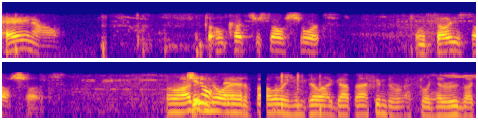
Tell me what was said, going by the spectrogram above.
Hey now. Don't cut yourself short. Don't sell yourself short. Oh, I You didn't know I had a following until I got back into wrestling. Everyone's like,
